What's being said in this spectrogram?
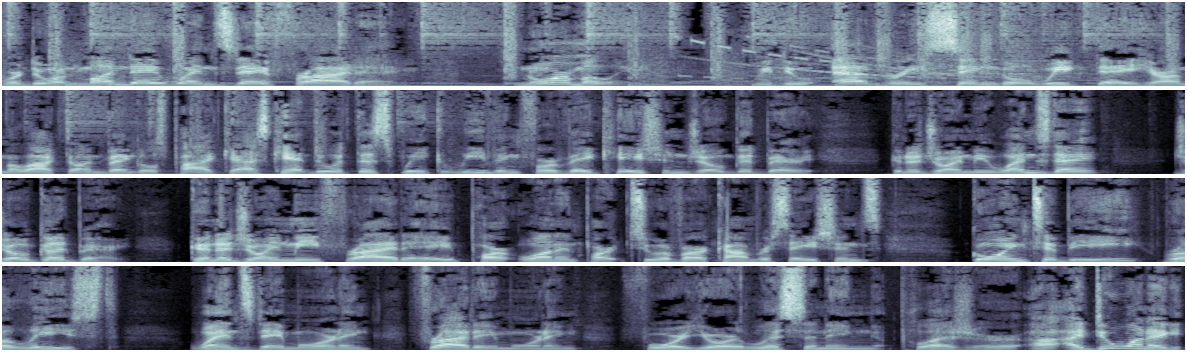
we're doing Monday, Wednesday, Friday. Normally, we do every single weekday here on the Locked On Bengals podcast. Can't do it this week. Leaving for vacation, Joe Goodberry. Going to join me Wednesday, Joe Goodberry. Going to join me Friday, part one and part two of our conversations going to be released Wednesday morning, Friday morning for your listening pleasure. Uh, I do want to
